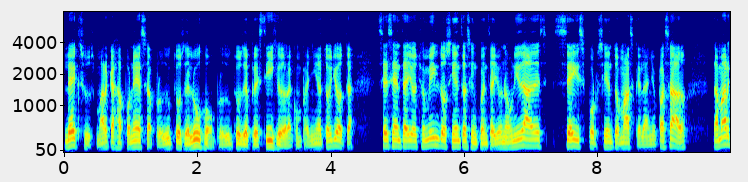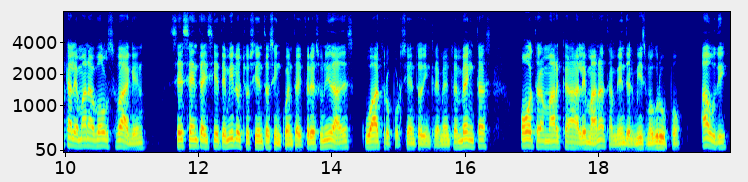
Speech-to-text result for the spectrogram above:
Lexus, marca japonesa, productos de lujo, productos de prestigio de la compañía Toyota, 68.251 unidades, 6% más que el año pasado. La marca alemana Volkswagen, 67.853 unidades, 4% de incremento en ventas. Otra marca alemana, también del mismo grupo, Audi,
